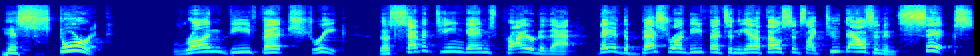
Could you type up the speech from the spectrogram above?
historic run defense streak. The 17 games prior to that, they had the best run defense in the NFL since like 2006.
